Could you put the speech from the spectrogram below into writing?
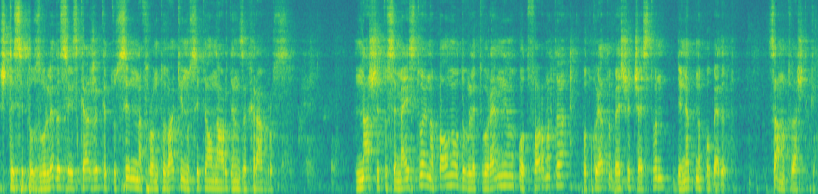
Ще си позволя да се изкажа като син на фронтовак и носител на орден за храброст. Нашето семейство е напълно удовлетворено от формата, под която беше честван Денят на победата. Само това ще кажа.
